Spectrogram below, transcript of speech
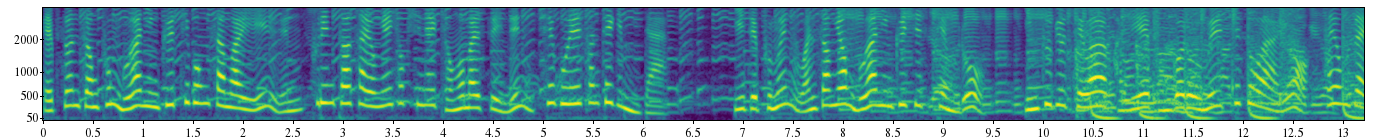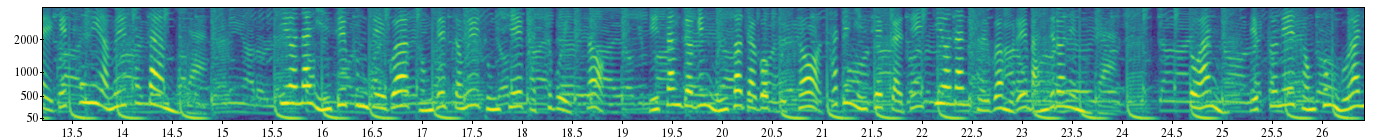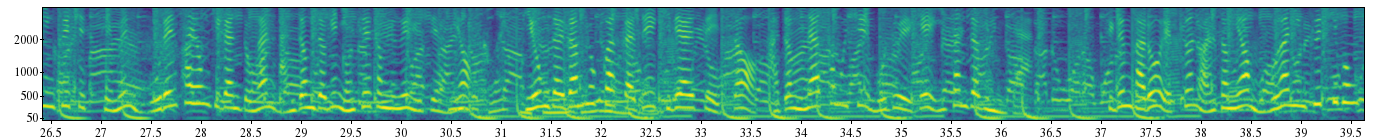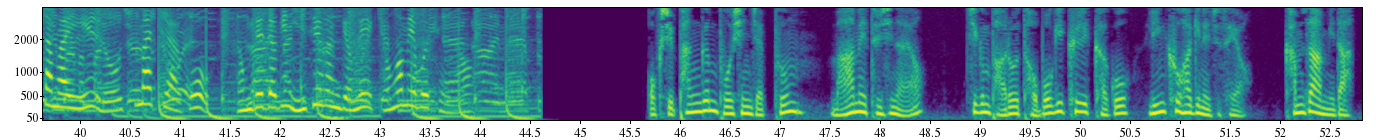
앱손 정품 무한잉크 T03Y1은 프린터 사용의 혁신을 경험할 수 있는 최고의 선택입니다. 이 제품은 완성형 무한잉크 시스템으로 잉크 교체와 관리의 번거로움을 최소화하여 사용자에게 편리함을 선사합니다. 뛰어난 인쇄 품질과 경제성을 동시에 갖추고 있어 일상적인 문서 작업부터 사진 인쇄까지 뛰어난 결과물을 만들어냅니다. 또한 앱손의 정품 무한 잉크 시스템은 오랜 사용 기간 동안 안정적인 인쇄 성능을 유지하며 비용 절감 효과까지 기대할 수 있어 가정이나 사무실 모두에게 이상적입니다. 지금 바로 앱손 완성형 무한 잉크 T03Y1로 스마트하고 경제적인 인쇄 환경을 경험해보세요. 혹시 방금 보신 제품 마음에 드시나요? 지금 바로 더보기 클릭하고 링크 확인해주세요. 감사합니다.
